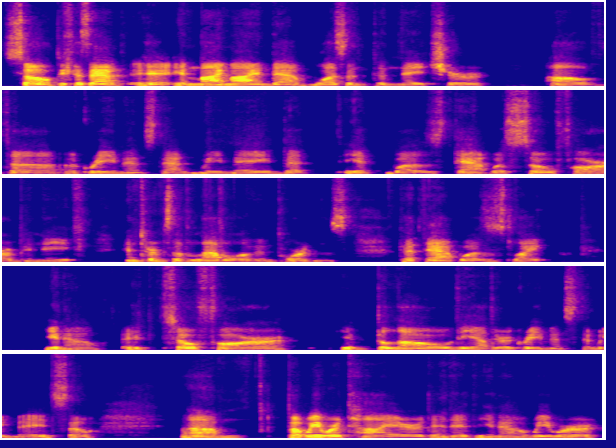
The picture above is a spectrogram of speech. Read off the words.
so because that in my mind that wasn't the nature of the agreements that we made that it was that was so far beneath in terms of level of importance that that was like you know it, so far below the other agreements that we made. So um, but we were tired and it you know we were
